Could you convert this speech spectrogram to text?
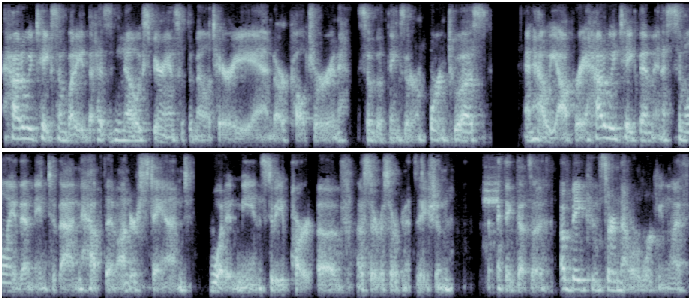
how do we take somebody that has no experience with the military and our culture and some of the things that are important to us and how we operate? How do we take them and assimilate them into that and help them understand what it means to be part of a service organization? I think that's a, a big concern that we're working with.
